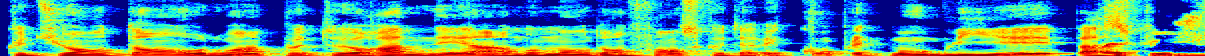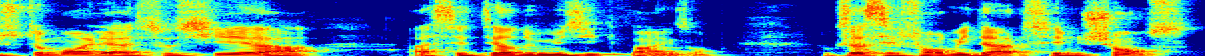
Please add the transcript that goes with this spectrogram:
que tu entends au loin peut te ramener à un moment d'enfance que tu avais complètement oublié parce que justement elle est associée à, à cette air de musique, par exemple. Donc ça, c'est formidable, c'est une chance.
